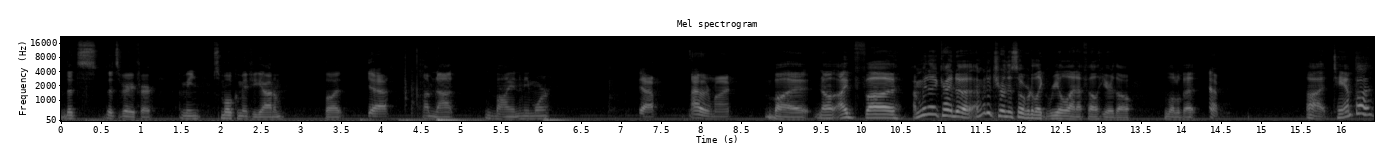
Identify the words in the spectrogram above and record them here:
that's that's very fair. I mean, smoke them if you got them, but yeah. I'm not buying anymore. Yeah, neither am I. But no, I've uh, I'm gonna kind of I'm gonna turn this over to like real NFL here though, a little bit. Yeah. Uh, Tampa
